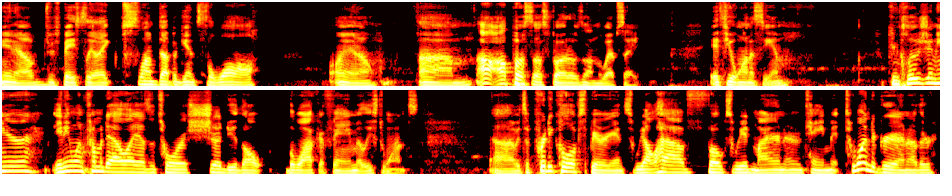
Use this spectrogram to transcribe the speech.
you know, just basically like slumped up against the wall. You know, um, I'll, I'll post those photos on the website if you want to see them. Conclusion here: anyone coming to LA as a tourist should do the the Walk of Fame at least once. Uh, it's a pretty cool experience. We all have folks we admire in entertainment to one degree or another,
